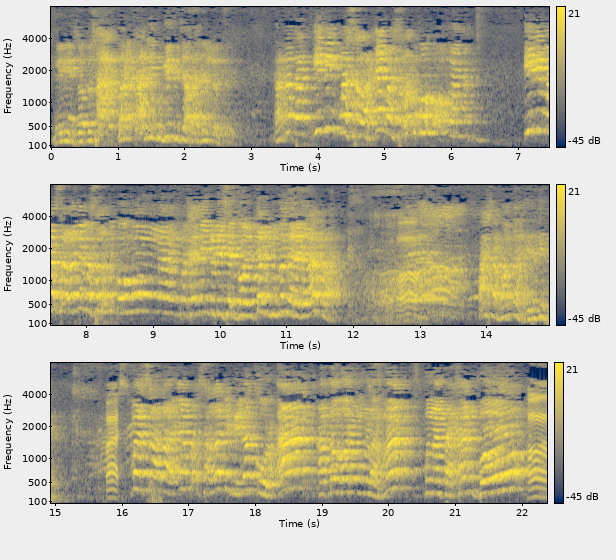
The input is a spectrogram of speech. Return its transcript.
Ini suatu saat barangkali begitu caranya Dut. Karena kan ini masalahnya masalah kebohongan. Ini masalahnya masalah kebohongan. Makanya Indonesia goncang juga gara-gara apa? Oh, Pas apa enggak kira-kira? Pas. Masalahnya masalah dibilang Quran atau orang ulama mengatakan bohong. Oh.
